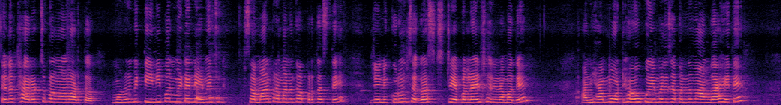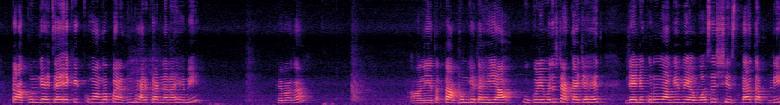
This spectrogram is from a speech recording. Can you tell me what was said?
त्यांना थायरॉईडचं प्रमाण वाढतं. म्हणून मी तिन्ही पण मिठं नेहमीच समान प्रमाणात वापरत असते जेणेकरून सगळं स्टेबल राहील शरीरामध्ये. आणि ह्या मोठ्या उकळीमध्येच आपण वांगं आहे ते टाकून घ्यायचं आहे. एक एक वांगं पाण्यातून बाहेर काढणार आहे मी. हे बघा. आणि आता टाकून घेत आहे. या उकळीमध्येच टाकायचे आहेत. जेणेकरून वांगी व्यवस्थित शिजतात आपली.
